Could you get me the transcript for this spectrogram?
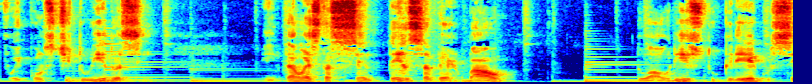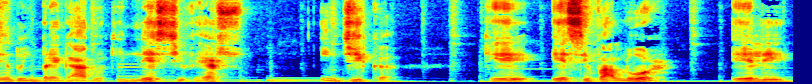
Foi constituído assim. Então, esta sentença verbal do auristo grego sendo empregado aqui neste verso indica que esse valor ele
